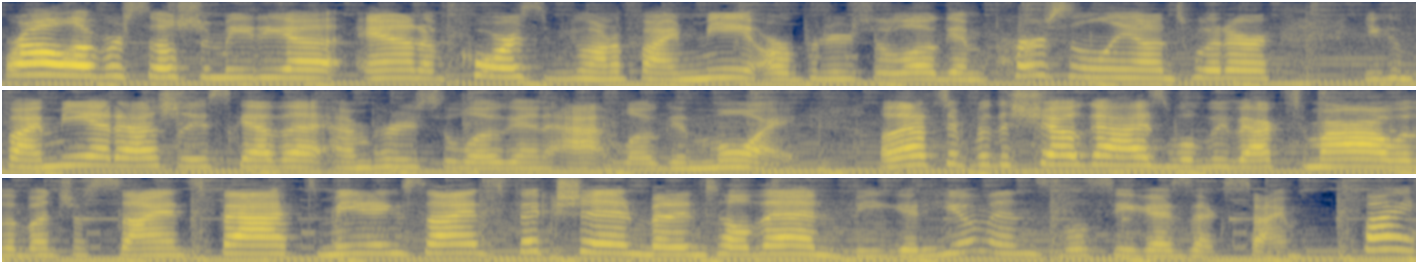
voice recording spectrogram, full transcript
We're all over social media. And of course, if you want to find me or producer Logan personally on Twitter, you can find me at Ashley Esqueda and producer Logan at Logan Moy. Well, that's it for the show, guys. We'll be back tomorrow with a bunch of science fact meeting science fiction. But until then, be good humans. We'll see you guys next time. Bye.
